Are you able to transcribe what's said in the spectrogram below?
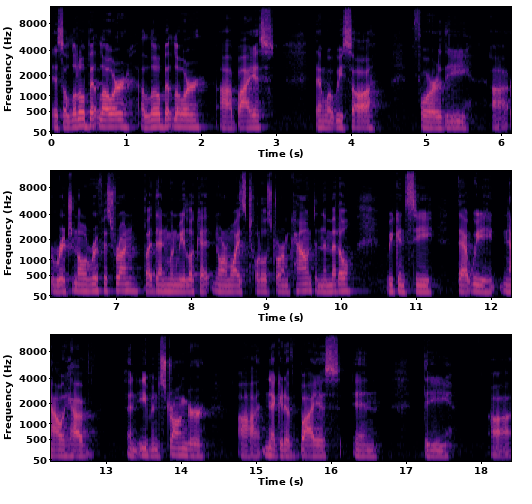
is a little bit lower, a little bit lower uh, bias than what we saw for the uh, original RRFS run. But then when we look at normalized total storm count in the middle, we can see that we now have an even stronger uh, negative bias in the uh,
